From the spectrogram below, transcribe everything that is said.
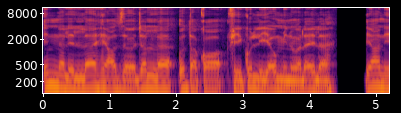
Inna lillahi azza va jalla utaqa fi kulli yawmin wa layla, ya'ni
